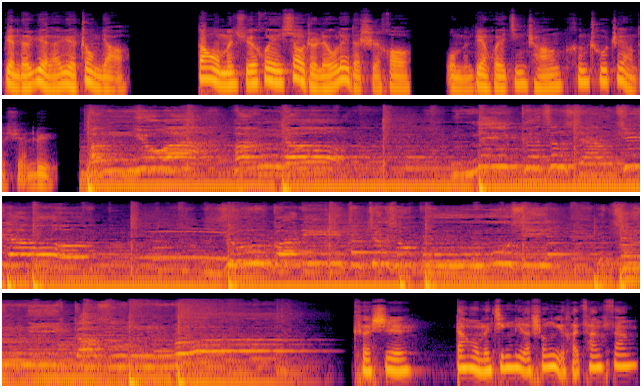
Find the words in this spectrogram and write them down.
变得越来越重要。当我们学会笑着流泪的时候，我们便会经常哼出这样的旋律。朋友啊，朋友，你可曾想起了我？如果你已经承受不起，请你告诉我。可是，当我们经历了风雨和沧桑，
